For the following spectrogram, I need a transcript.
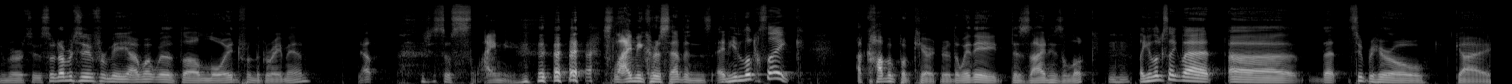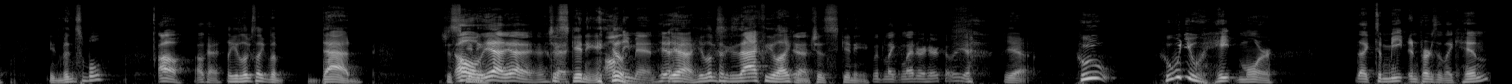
Number two. So number two for me, I went with uh, Lloyd from The Gray Man. Yep. Just so slimy, slimy Chris Evans, and he looks like a comic book character. The way they design his look, like he looks like that uh, that superhero guy, Invincible. Oh, okay. Like he looks like the dad. Just Oh skinny. yeah, yeah. just skinny. Omni Man. Yeah. yeah, he looks exactly like Yeah. him, just skinny. With like lighter hair color. Yeah. Yeah. Who who would you hate more, like to meet in person, like him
